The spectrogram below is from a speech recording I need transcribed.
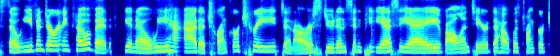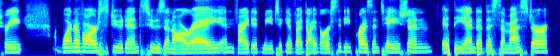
So even during COVID, you know, we had a trunk or treat and our students in PSEA volunteered to help with trunk or treat. One of our students who's an RA invited me to give a diversity presentation at the end of the semester.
